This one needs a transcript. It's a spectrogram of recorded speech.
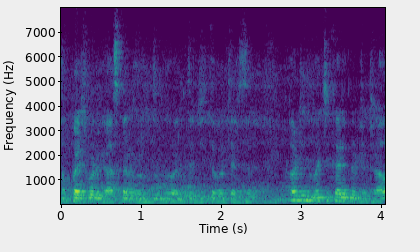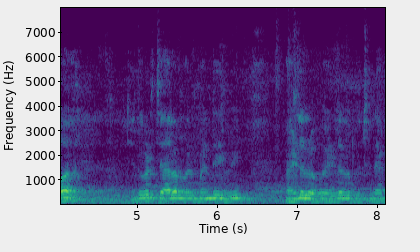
సంపాదించుకోవడానికి ఆస్కారం కలుగుతుంది వారితో జీతం తెలుసు కాబట్టి ఇది మంచి కార్యక్రమం రావాలి. ఎందుకంటే చాలా మంది మంది మహిళలు మహిళలు కూర్చున్నారు.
